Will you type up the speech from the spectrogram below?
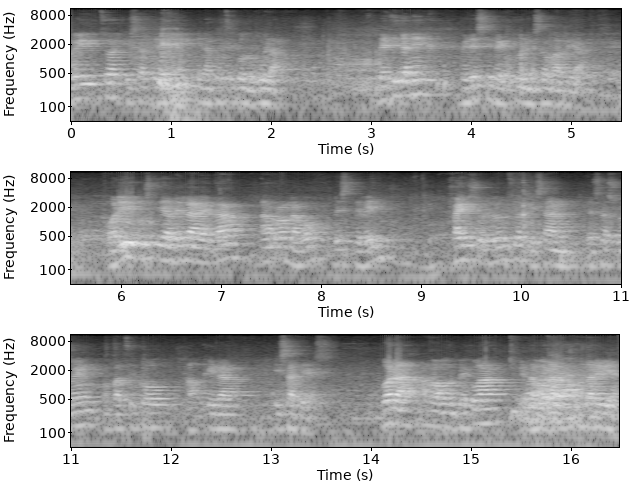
aberitzuak izateari irakutziko dugula. Betitanik berezi gaituen ezaugarria. Hori guztia dela eta arro nago beste behin jai zoriontzuak izan dezazuen opatzeko aukera izateaz. Gora amagunpekoa eta gora ondarribia.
